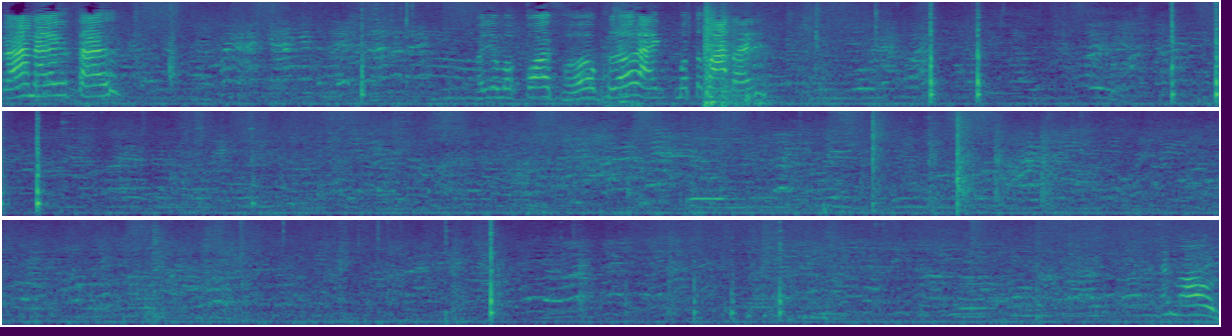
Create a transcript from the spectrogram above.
Ra này tay. Bây giờ mà coi phở phở này, bớt ba đấy. Em.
